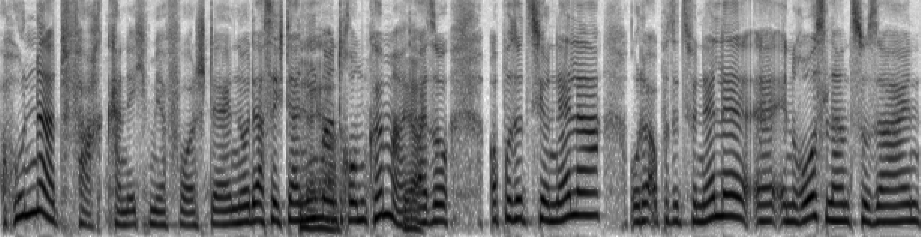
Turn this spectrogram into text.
hundertfach, kann ich mir vorstellen, nur dass sich da ja, niemand ja. drum kümmert. Also Oppositioneller oder Oppositionelle äh, in Russland zu sein,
